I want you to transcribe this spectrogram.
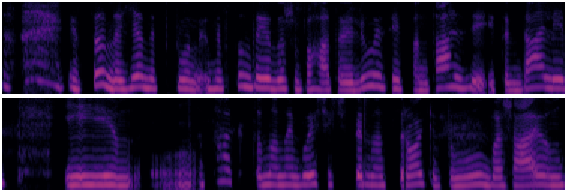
І це дає Нептун. Нептун дає дуже багато ілюзій, фантазій і так далі. І так, це на найближчих 14 років, тому бажаю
